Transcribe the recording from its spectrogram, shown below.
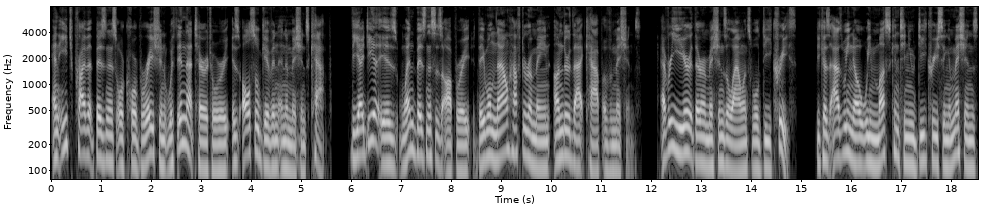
and each private business or corporation within that territory is also given an emissions cap. The idea is when businesses operate, they will now have to remain under that cap of emissions. Every year, their emissions allowance will decrease, because as we know, we must continue decreasing emissions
